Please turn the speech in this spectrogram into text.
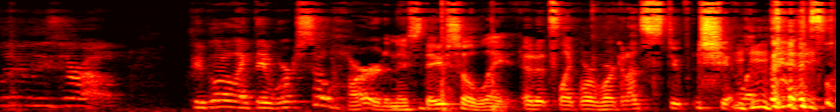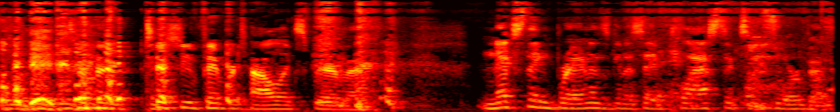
literally zero. people are like, they work so hard and they stay so late, and it's like we're working on stupid shit like this. tissue paper towel experiment. Next thing Brandon's gonna say plastics absorbent.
